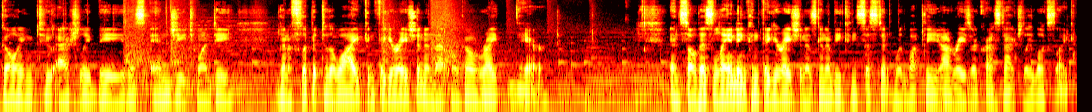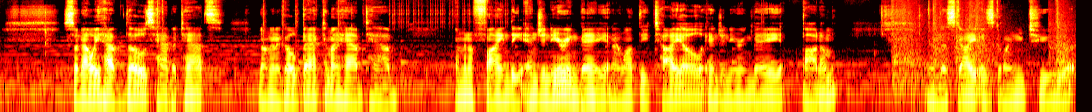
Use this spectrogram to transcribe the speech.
going to actually be this NG20. I'm going to flip it to the wide configuration and that will go right there. And so this landing configuration is going to be consistent with what the uh, Razor Crest actually looks like. So now we have those habitats. Now I'm going to go back to my Hab tab. I'm going to find the engineering bay, and I want the Taiyo engineering bay bottom. And this guy is going to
